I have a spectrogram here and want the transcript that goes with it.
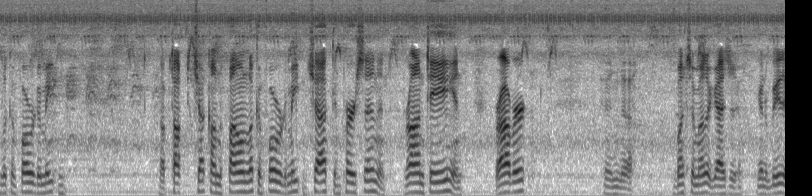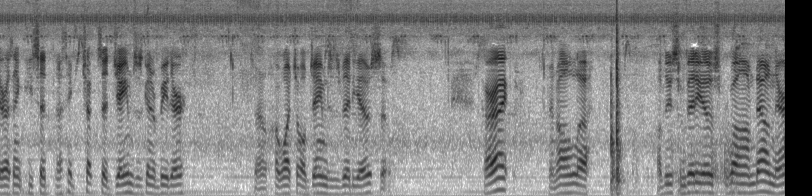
Looking forward to meeting. I've talked to Chuck on the phone, looking forward to meeting Chuck in person and Ron T and Robert and uh, a bunch of other guys are going to be there. I think he said, I think Chuck said James is going to be there. So I watch all James's videos, so all right and I'll uh, I'll do some videos for while I'm down there.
